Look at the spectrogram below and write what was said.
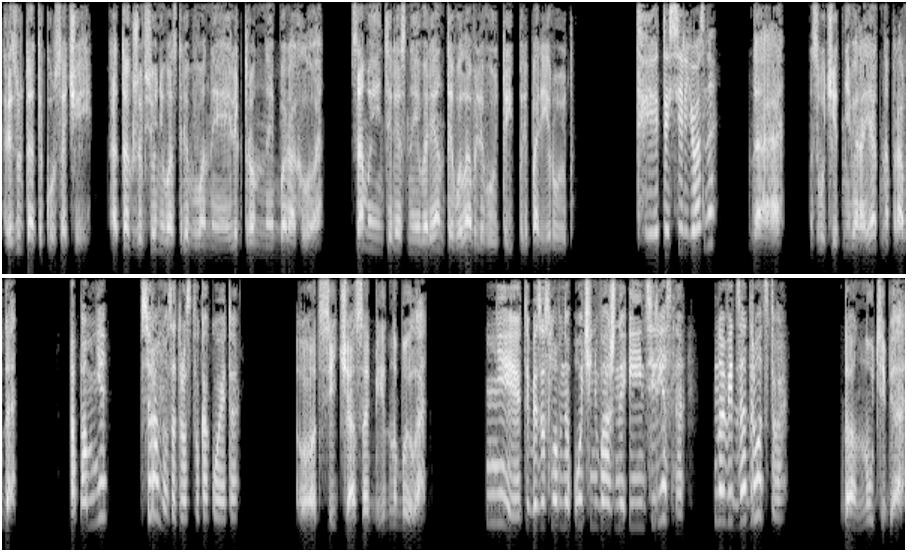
результаты курсачей а также все невостребованное электронное барахло. Самые интересные варианты вылавливают и препарируют. Ты это серьезно? Да. Звучит невероятно, правда? А по мне, все равно задротство какое-то. Вот сейчас обидно было. Не, это, безусловно, очень важно и интересно, но ведь задротство. Да ну тебя.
